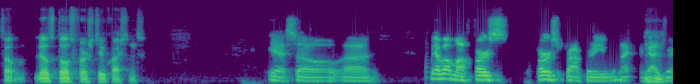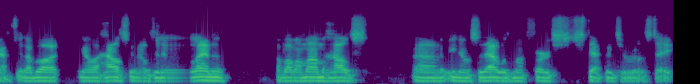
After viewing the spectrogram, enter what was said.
so those those first two questions. Yeah, so uh, I bought my first first property when I got mm-hmm. drafted. I bought you know a house when I was in Atlanta. I bought my mama house. Uh, you know, so that was my first step into real estate.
